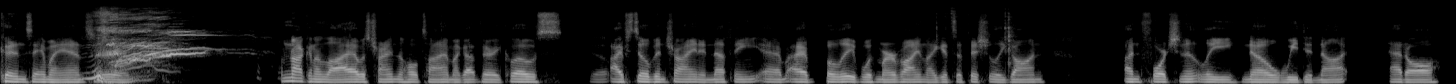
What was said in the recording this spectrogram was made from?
couldn't say my answer. I'm not gonna lie, I was trying the whole time. I got very close. Yep. I've still been trying and nothing. Um, I believe with Mervine, like it's officially gone. Unfortunately, no, we did not at all.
